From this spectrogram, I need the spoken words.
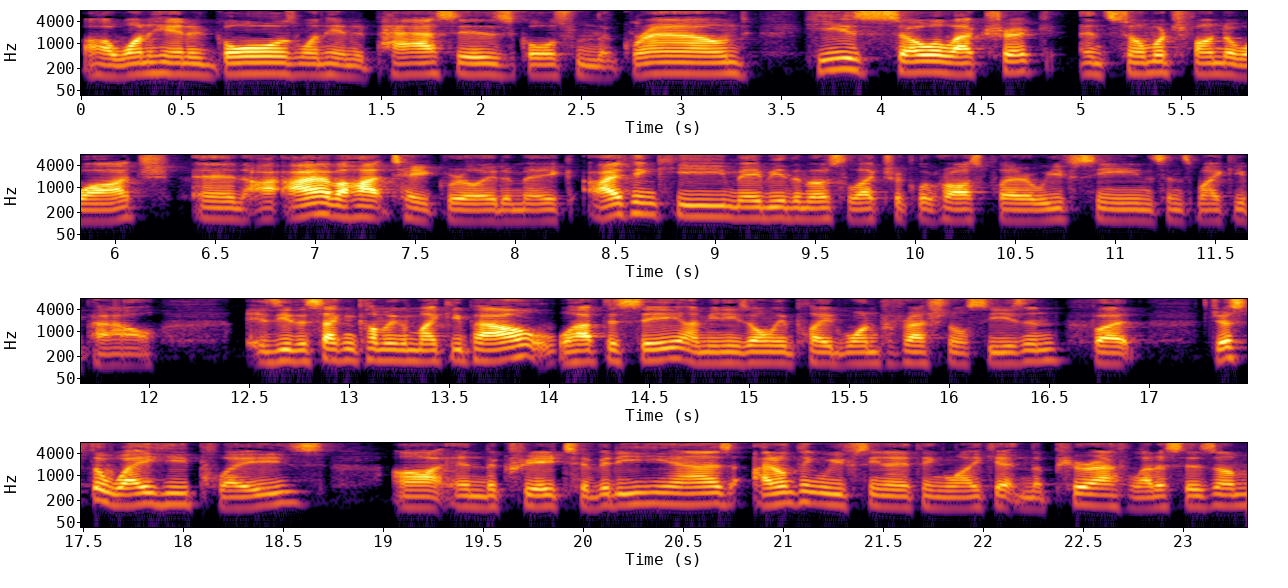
Uh, one handed goals, one handed passes, goals from the ground. He is so electric and so much fun to watch. And I, I have a hot take really to make. I think he may be the most electric lacrosse player we've seen since Mikey Powell. Is he the second coming of Mikey Powell? We'll have to see. I mean, he's only played one professional season, but just the way he plays uh, and the creativity he has, I don't think we've seen anything like it. And the pure athleticism,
